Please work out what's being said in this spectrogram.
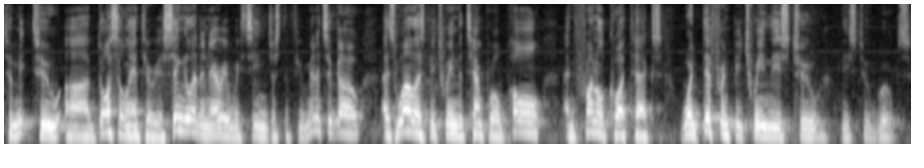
to, to uh, dorsal anterior cingulate, an area we've seen just a few minutes ago, as well as between the temporal pole and frontal cortex, were different between these two, these two groups.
